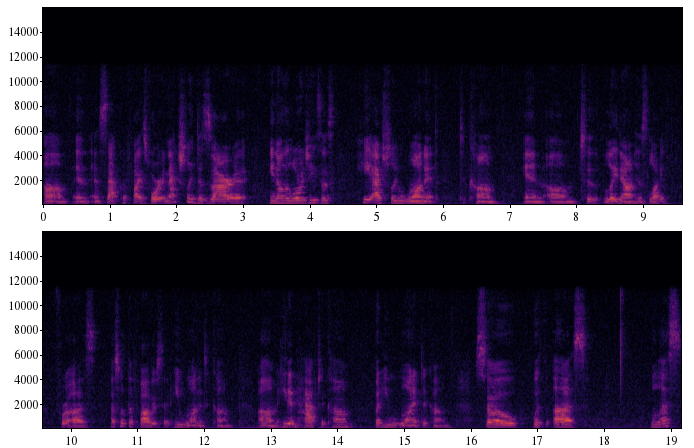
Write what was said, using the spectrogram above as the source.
um, and, and sacrifice for it and actually desire it. You know, the Lord Jesus, He actually wanted to come and um, to lay down his life for us. That's what the Father said. He wanted to come. Um, he didn't have to come, but he wanted to come. So with us, let's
